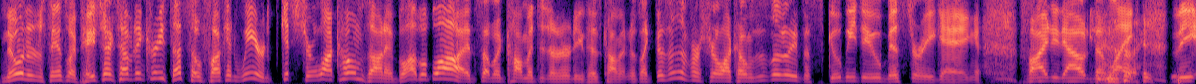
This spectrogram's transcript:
no one understands why paychecks haven't increased? That's so fucking weird. Get Sherlock Holmes on it, blah blah blah. And someone commented underneath his comment and was like, This isn't for Sherlock Holmes, this is literally the Scooby Doo mystery gang finding out that like the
